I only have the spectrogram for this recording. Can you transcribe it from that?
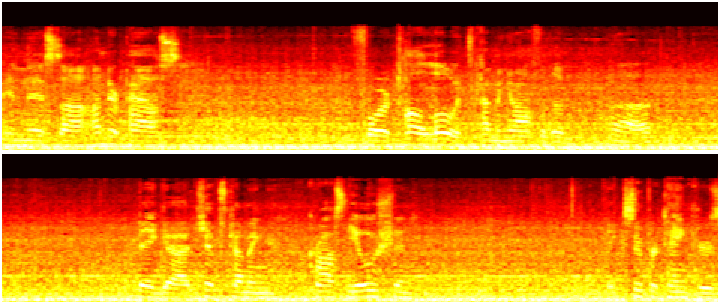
in this uh, underpass for tall loads coming off of the uh, big uh, ships coming across the ocean, big super tankers,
